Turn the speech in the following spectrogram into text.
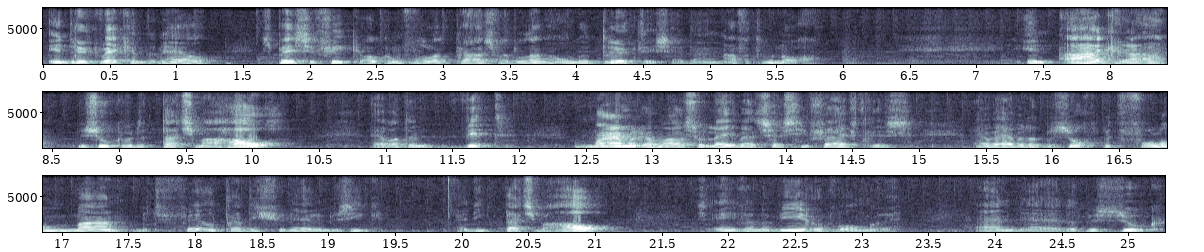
indrukwekkend en heel Specifiek ook een volk trouwens wat lang onderdrukt is en af en toe nog. In Agra bezoeken we de Taj Mahal. Hè, wat een wit marmeren mausoleum uit 1650 is. En we hebben dat bezocht met volle maan, met veel traditionele muziek. Die Taj Mahal is een van de wereldwonderen. En uh, dat bezoek,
